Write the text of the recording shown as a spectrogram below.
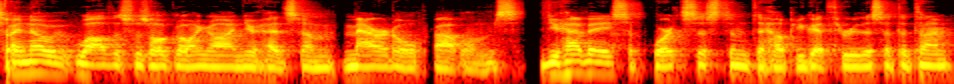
So I know while this was all going on, you had some marital problems. Did you have a support system to help you get through this at the time?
